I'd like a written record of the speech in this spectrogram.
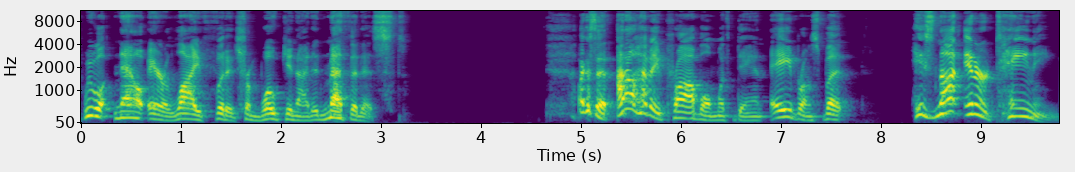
we will now air live footage from Woke United Methodist. Like I said, I don't have a problem with Dan Abrams, but he's not entertaining.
